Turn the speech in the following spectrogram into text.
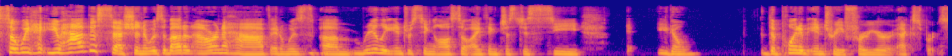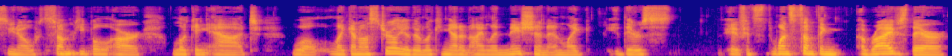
So we ha- you had this session. It was about an hour and a half, and it was um, really interesting. Also, I think just to see, you know, the point of entry for your experts. You know, some mm-hmm. people are looking at, well, like in Australia, they're looking at an island nation, and like there's, if it's once something arrives there,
